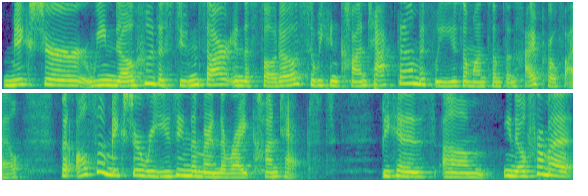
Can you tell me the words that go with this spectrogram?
make sure we know who the students are in the photo so we can contact them if we use them on something high profile, but also make sure we're using them in the right context. Because um, you know from a,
